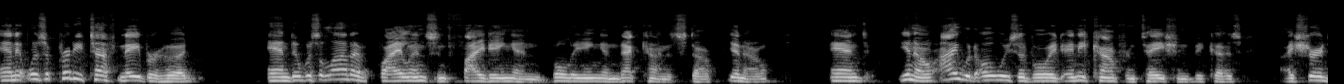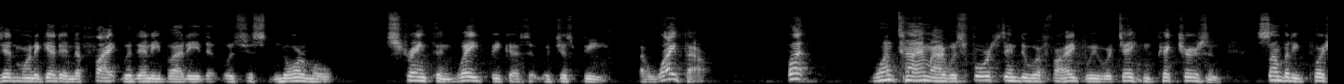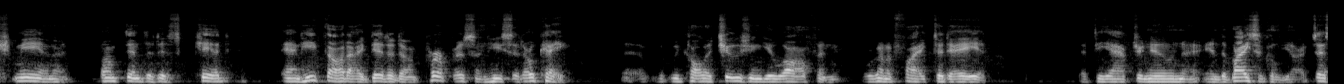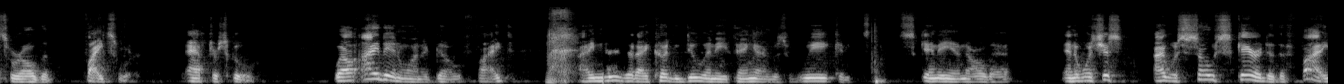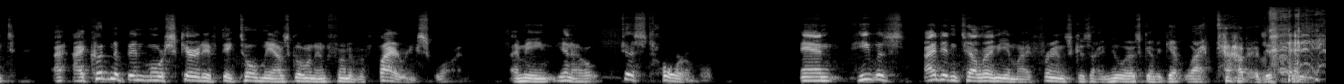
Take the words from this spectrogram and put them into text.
And it was a pretty tough neighborhood. And there was a lot of violence and fighting and bullying and that kind of stuff, you know. And, you know, I would always avoid any confrontation because I sure didn't want to get in a fight with anybody that was just normal strength and weight because it would just be a wipeout. But one time I was forced into a fight. We were taking pictures and somebody pushed me and I bumped into this kid and he thought I did it on purpose. And he said, okay, uh, we call it choosing you off, and we're going to fight today at, at the afternoon in the bicycle yards. That's where all the fights were after school. Well, I didn't want to go fight. I knew that I couldn't do anything. I was weak and skinny and all that. And it was just, I was so scared of the fight. I, I couldn't have been more scared if they told me I was going in front of a firing squad. I mean, you know, just horrible. And he was, I didn't tell any of my friends because I knew I was going to get wiped out. I didn't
